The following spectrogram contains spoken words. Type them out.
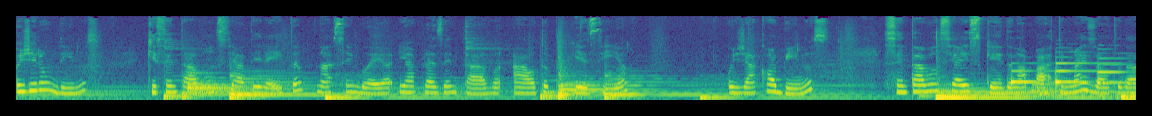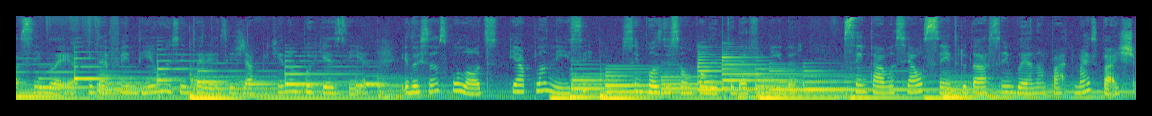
os girondinos, que sentavam-se à direita na Assembleia e apresentava a alta burguesia, os jacobinos, Sentavam-se à esquerda na parte mais alta da Assembleia e defendiam os interesses da pequena burguesia e dos sans-culottes e a planície, sem posição política definida, sentava-se ao centro da Assembleia na parte mais baixa.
